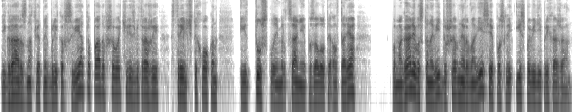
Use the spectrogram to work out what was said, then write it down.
игра разноцветных бликов света, падавшего через витражи стрельчатых окон, и тусклое мерцание позолоты алтаря — помогали восстановить душевное равновесие после исповедей прихожан.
